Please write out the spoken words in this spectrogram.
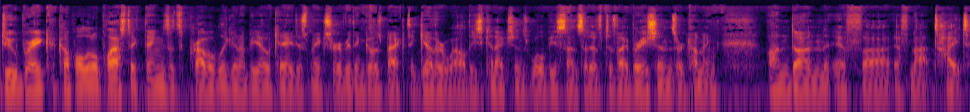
do break a couple little plastic things, it's probably going to be okay. Just make sure everything goes back together well. These connections will be sensitive to vibrations or coming undone if, uh, if not tight.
